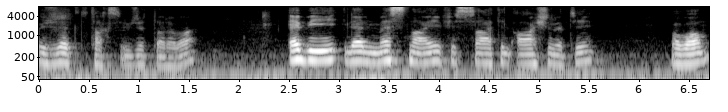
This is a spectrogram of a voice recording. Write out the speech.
ücretli taksi ücretli araba. Ebi ilel mesnai fis saatil aşireti. Babam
